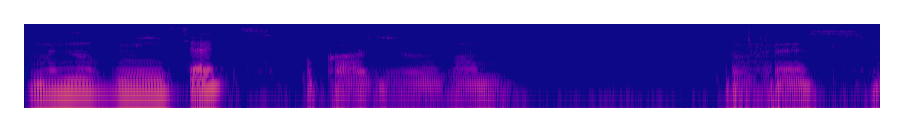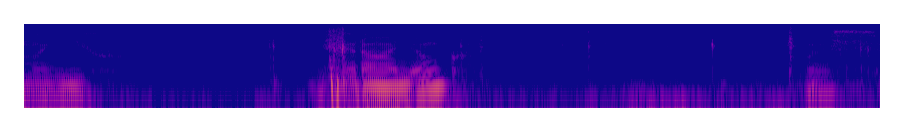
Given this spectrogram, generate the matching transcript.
минув місяць, показую вам прогрес моїх гераньок. Ось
